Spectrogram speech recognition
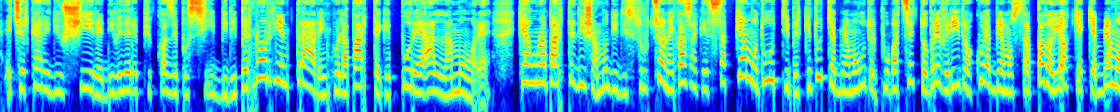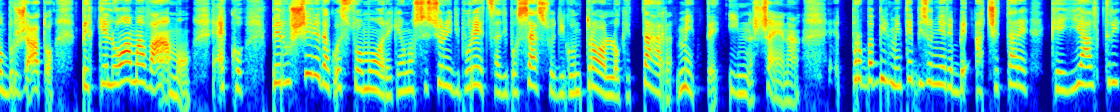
e cercare di uscire uscire, di vedere più cose possibili, per non rientrare in quella parte che pure ha l'amore, che è una parte diciamo di distruzione, cosa che sappiamo tutti perché tutti abbiamo avuto il pupazzetto preferito a cui abbiamo strappato gli occhi e che abbiamo bruciato perché lo amavamo. Ecco, per uscire da questo amore che è un'ossessione di purezza, di possesso e di controllo che Tar mette in scena, eh, probabilmente bisognerebbe accettare che gli altri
